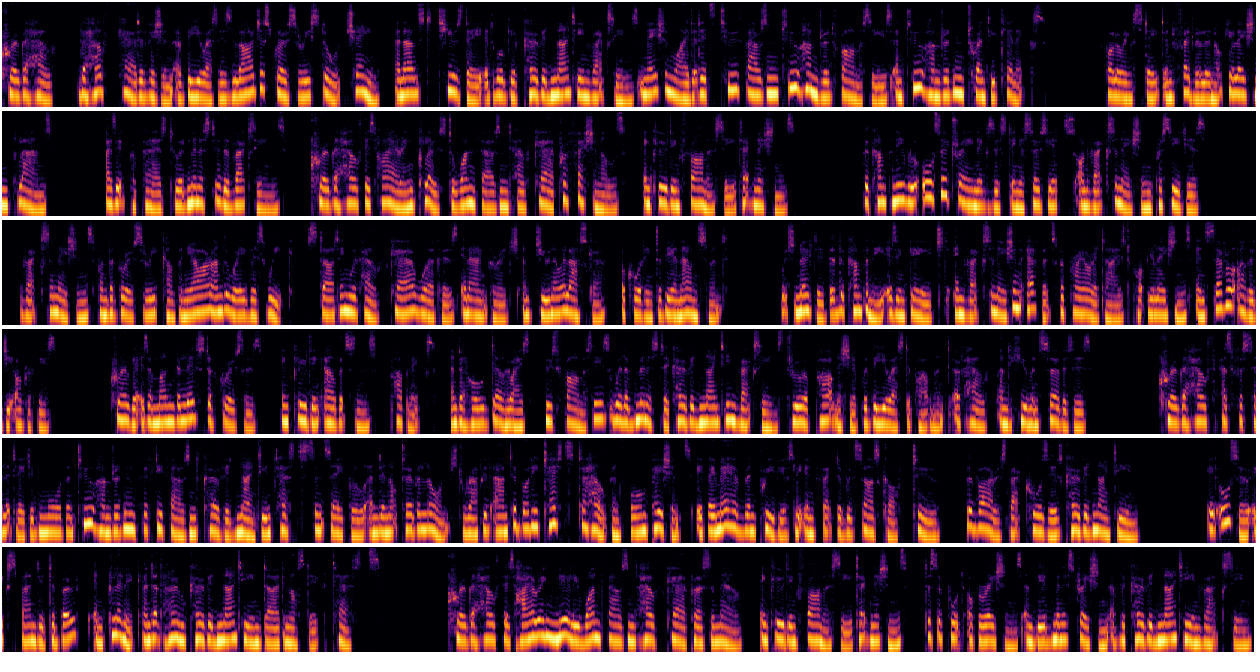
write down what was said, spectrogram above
Kroger Health, the healthcare division of the U.S.'s largest grocery store chain, announced Tuesday it will give COVID 19 vaccines nationwide at its 2,200 pharmacies and 220 clinics. Following state and federal inoculation plans, as it prepares to administer the vaccines, Kroger Health is hiring close to 1,000 healthcare professionals, including pharmacy technicians. The company will also train existing associates on vaccination procedures. Vaccinations from the grocery company are underway this week, starting with healthcare workers in Anchorage and Juneau, Alaska, according to the announcement. Which noted that the company is engaged in vaccination efforts for prioritized populations in several other geographies. Kroger is among the list of grocers, including Albertsons, Publix, and Ahold Delhaize, whose pharmacies will administer COVID-19 vaccines through a partnership with the U.S. Department of Health and Human Services. Kroger Health has facilitated more than 250,000 COVID-19 tests since April and in October launched rapid antibody tests to help inform patients if they may have been previously infected with SARS-CoV-2, the virus that causes COVID-19. It also expanded to both in-clinic and at-home COVID-19 diagnostic tests. Kroger Health is hiring nearly 1,000 healthcare personnel, including pharmacy technicians, to support operations and the administration of the COVID-19 vaccine.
